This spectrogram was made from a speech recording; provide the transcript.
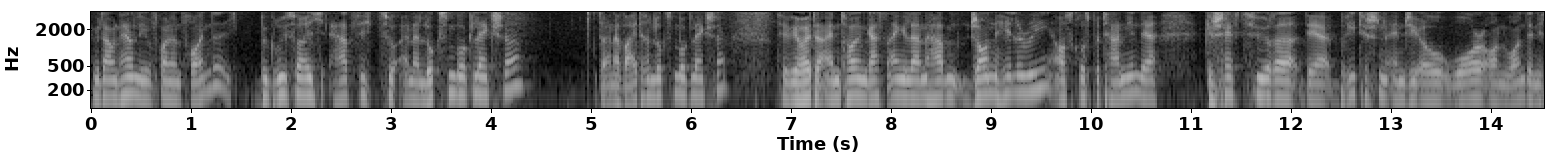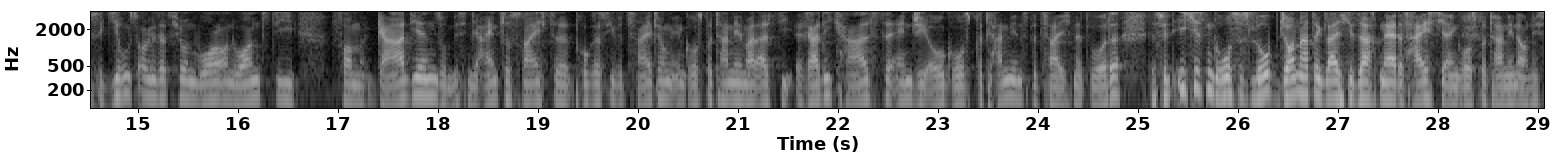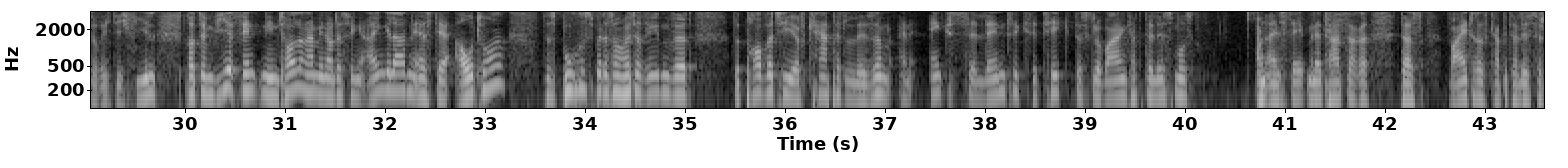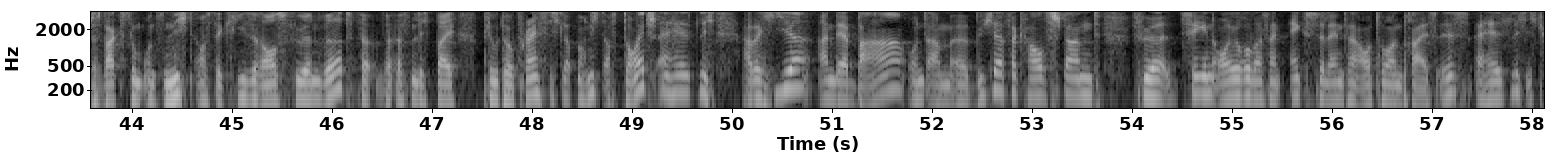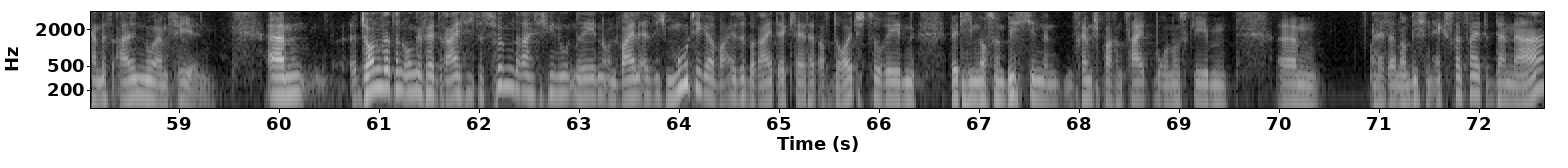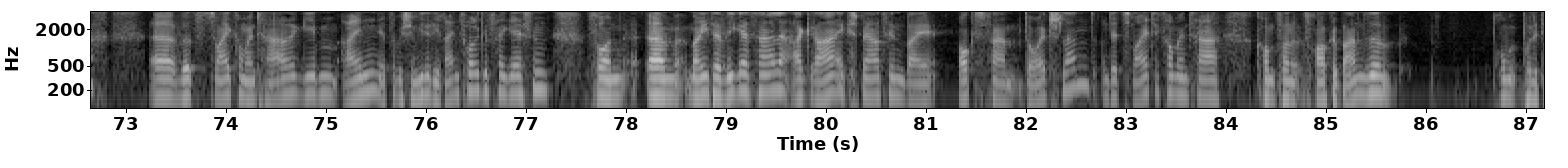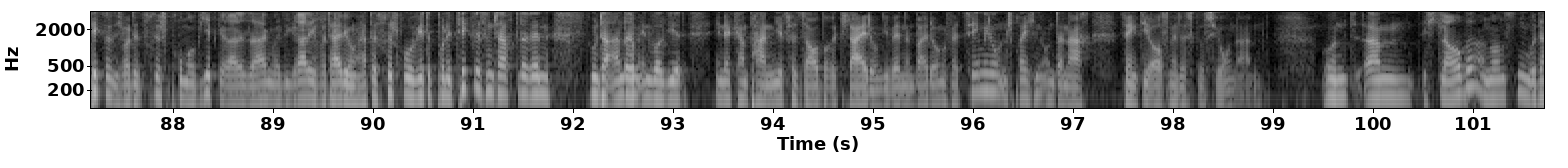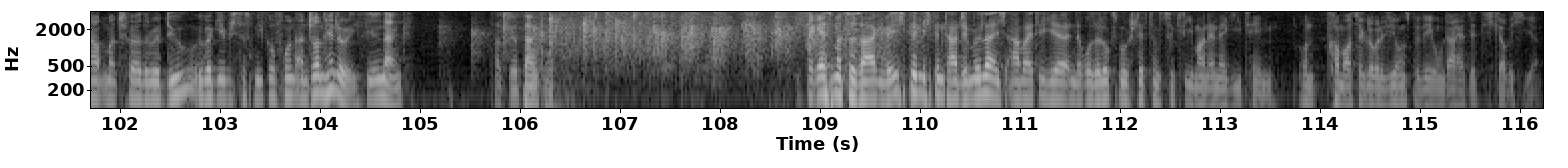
Meine Damen und Herren, liebe Freundinnen und Freunde, ich begrüße euch herzlich zu einer Luxemburg-Lecture, zu einer weiteren Luxemburg-Lecture, zu wir heute einen tollen Gast eingeladen haben, John Hillary aus Großbritannien, der Geschäftsführer der britischen NGO War on Want, der Nichtregierungsorganisation War on Want, die vom Guardian, so ein bisschen die einflussreichste progressive Zeitung in Großbritannien, mal als die radikalste NGO Großbritanniens bezeichnet wurde. Das finde ich ist ein großes Lob. John hatte gleich gesagt, naja, das heißt ja in Großbritannien auch nicht so richtig viel. Trotzdem, wir finden ihn toll und haben ihn auch deswegen eingeladen. Er ist der Autor des Buches, über das er heute reden wird, The Poverty of Capitalism, eine exzellente Kritik des globalen Kapitalismus und ein Statement der Tatsache, dass weiteres kapitalistisches Wachstum uns nicht aus der Krise rausführen wird, veröffentlicht bei Pluto Press. Ich glaube noch nicht auf Deutsch erhältlich, aber hier an der Bar und am äh, Bücherverkaufsstand für 10 Euro, was ein exzellenter Autorenpreis ist, erhältlich. Ich kann es allen nur empfehlen. Ähm, John wird dann ungefähr 30 bis 35 Minuten reden und weil er sich mutigerweise bereit erklärt hat, auf Deutsch zu reden, werde ich ihm noch so ein bisschen einen Fremdsprachen-Zeitbonus geben. Ähm, das heißt, er hat noch ein bisschen extra Zeit. Danach äh, wird es zwei Kommentare geben. Einen, jetzt habe ich schon wieder die Reihenfolge vergessen, von ähm, Marita Wegerthaler, Agrarexpertin bei Oxfam Deutschland. Und der zweite Kommentar kommt von Frauke Banse, Politik, ich wollte jetzt frisch promoviert gerade sagen, weil sie gerade die Verteidigung hatte, frisch promovierte Politikwissenschaftlerin, unter anderem involviert in der Kampagne für saubere Kleidung. Die werden dann beide ungefähr zehn Minuten sprechen und danach fängt die offene Diskussion an. Und ähm, ich glaube, ansonsten, without much further ado, übergebe ich das Mikrofon an John Hillary. Vielen Dank. Tatsächlich, danke. Ich vergesse mal zu sagen, wer ich bin. Ich bin Taji Müller. Ich arbeite hier in der Rosa-Luxemburg-Stiftung zu Klima- und Energiethemen und komme aus der Globalisierungsbewegung. Daher sitze ich, glaube ich, hier.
